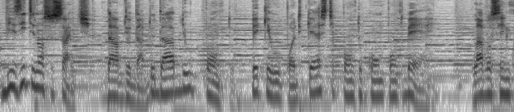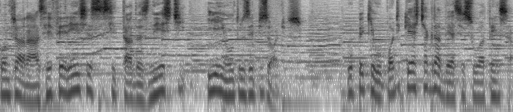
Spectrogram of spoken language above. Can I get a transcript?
Visite nosso site www.pqpodcast.com.br. Lá você encontrará as referências citadas neste e em outros episódios. O PQU Podcast agradece sua atenção.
